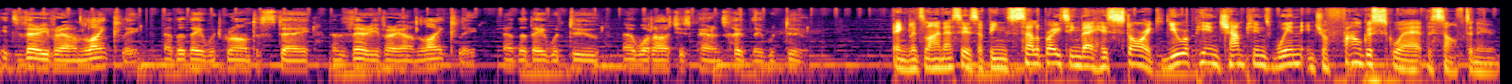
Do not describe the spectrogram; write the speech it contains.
it's very, very unlikely uh, that they would grant a stay and very, very unlikely uh, that they would do uh, what Archie's parents hoped they would do. England's Lionesses have been celebrating their historic European champions win in Trafalgar Square this afternoon.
